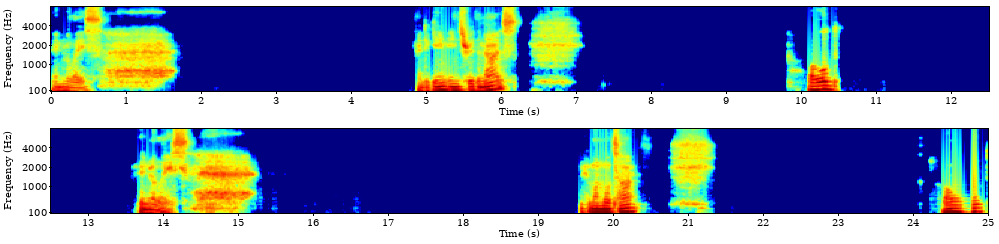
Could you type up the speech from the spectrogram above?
And release. And again, in through the nose. Hold. Then release. And one more time. Hold.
